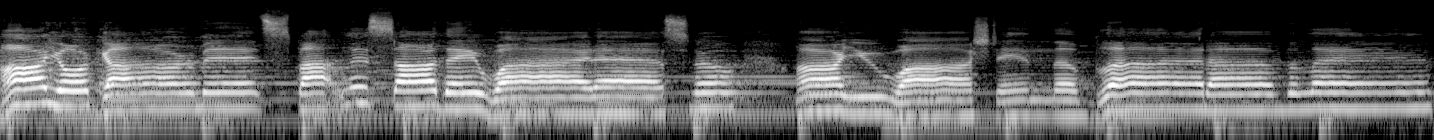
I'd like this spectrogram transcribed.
Are your garments spotless? Are they white as snow? Are you washed in the blood of the Lamb?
